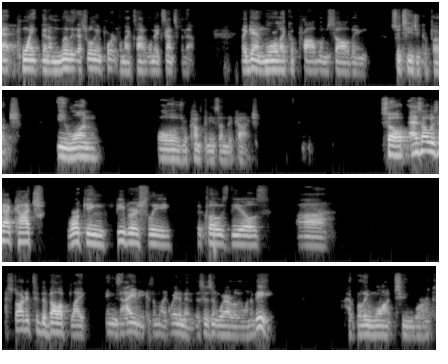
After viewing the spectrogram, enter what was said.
that point that I'm really, that's really important for my client will make sense for them. Again, more like a problem solving strategic approach. E1, all those were companies under Koch. So as I was at Koch, working feverishly to close deals, uh, I started to develop like anxiety because I'm like, wait a minute, this isn't where I really want to be. I really want to work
